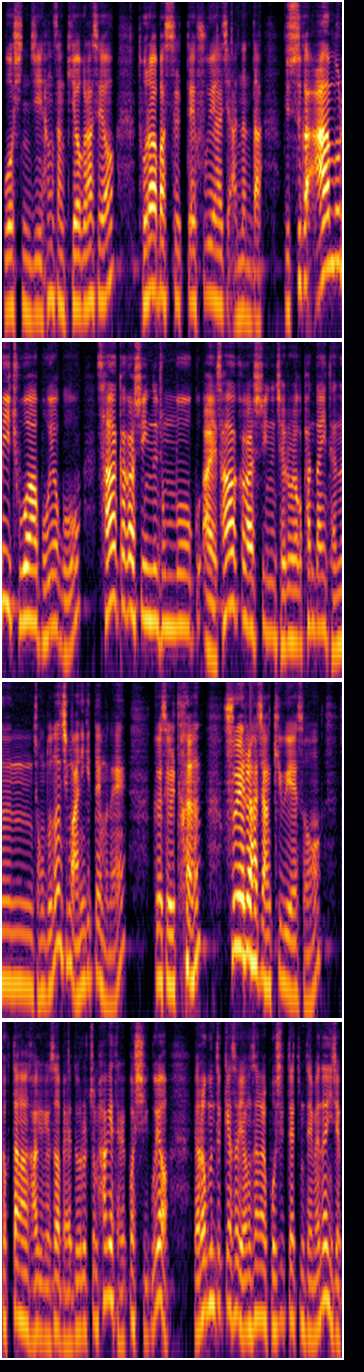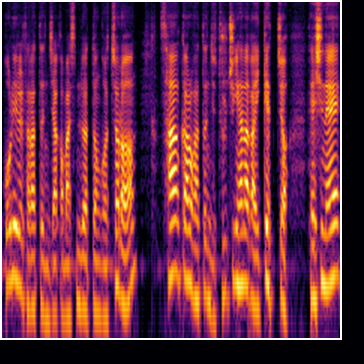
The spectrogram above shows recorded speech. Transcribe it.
무엇인지 항상 기억을 하세요. 돌아봤을 때 후회하지 않는다. 뉴스가 아무리 좋아 보이고 상한가 갈 수 있는 종목, 아니 상한가 갈 수 있는 재료라고 판단이 되는 정도는 지금 아니기 때문에 그래서 일단 후회를 하지 않기 위해서 적당한 가격에서 매도를 좀 하게 될 것이고요. 여러분들께서 영상을 보실 때쯤 되면은 이제 꼬리를 달았든지 아까 말씀드렸던 것처럼 상한가로 갔든지 둘 중에 하나가 있겠죠. 대신에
